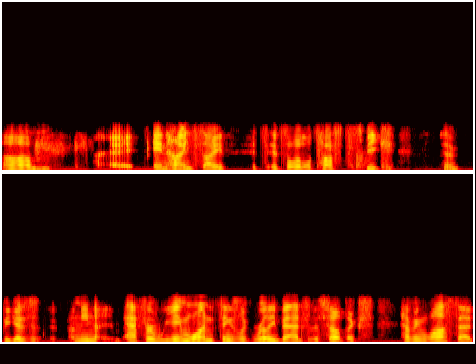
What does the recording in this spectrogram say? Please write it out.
um, in hindsight, it's it's a little tough to speak because I mean, after Game One, things look really bad for the Celtics, having lost that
